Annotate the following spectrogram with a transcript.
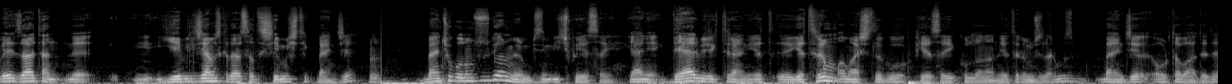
ve zaten de yiyebileceğimiz kadar satış yemiştik bence. Hı. Ben çok olumsuz görmüyorum bizim iç piyasayı. Yani değer biriktiren yat- e, yatırım amaçlı bu piyasayı kullanan yatırımcılarımız bence orta vadede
